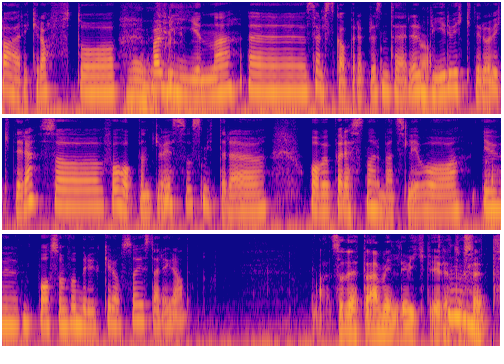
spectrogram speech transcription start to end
bærekraft og verdiene uh, selskapet representerer, ja. blir viktigere og viktigere. Så forhåpentligvis så smitter det over på resten av arbeidslivet og i, på oss som forbrukere også i større grad. Så dette er veldig viktig, rett og mm. slett.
